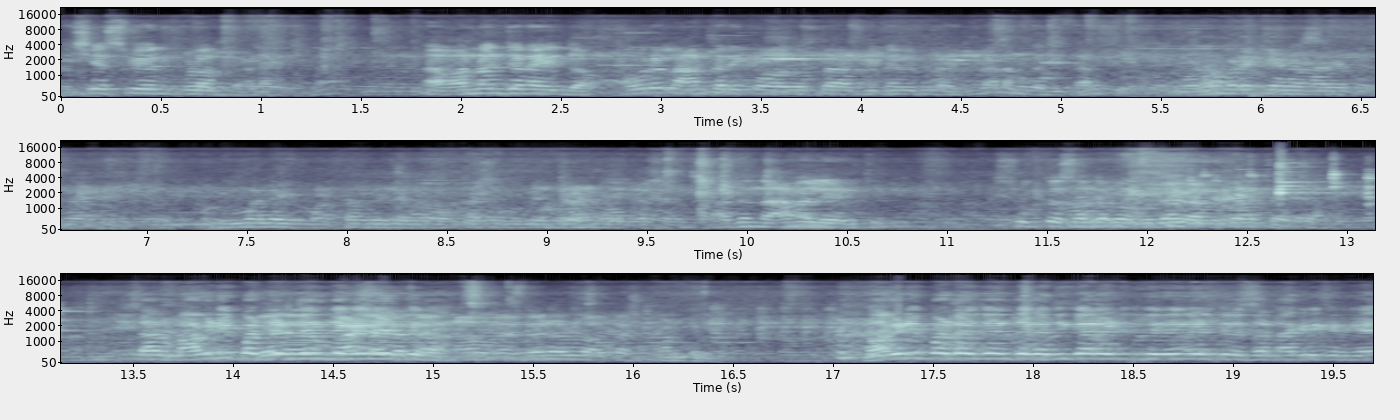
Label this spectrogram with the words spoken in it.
ಯಶಸ್ವಿ ಅನ್ಕೊಳ್ಳೋದು ಬೇಡ ಇಲ್ಲ ನಾವು ಹನ್ನೊಂದು ಜನ ಇದ್ದೋ ಅವರೆಲ್ಲ ಆಂತರಿಕವಾದಂಥ ಭಿನ್ನಾಭಿಪ್ರಾಯದಿಂದ ನಮ್ಗೆ ಅಧಿಕಾರ. ಅದನ್ನ ಆಮೇಲೆ ಹೇಳ್ತೀವಿ ಸೂಕ್ತ ಸಂದರ್ಭ ಸರ್ ಮಾಗಡಿ ನಾವು ಬೇರೆಯವ್ರಿಗೆ ಅವಕಾಶ ಮಾಡ್ತೀವಿ ಮಾಗಡಿ ಪಟ್ಟಣ ಜನತೆಗೆ ಅಧಿಕಾರ ಏನು ಹೇಳ್ತೀರಾ ಸರ್ ನಾಗರಿಕರಿಗೆ?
